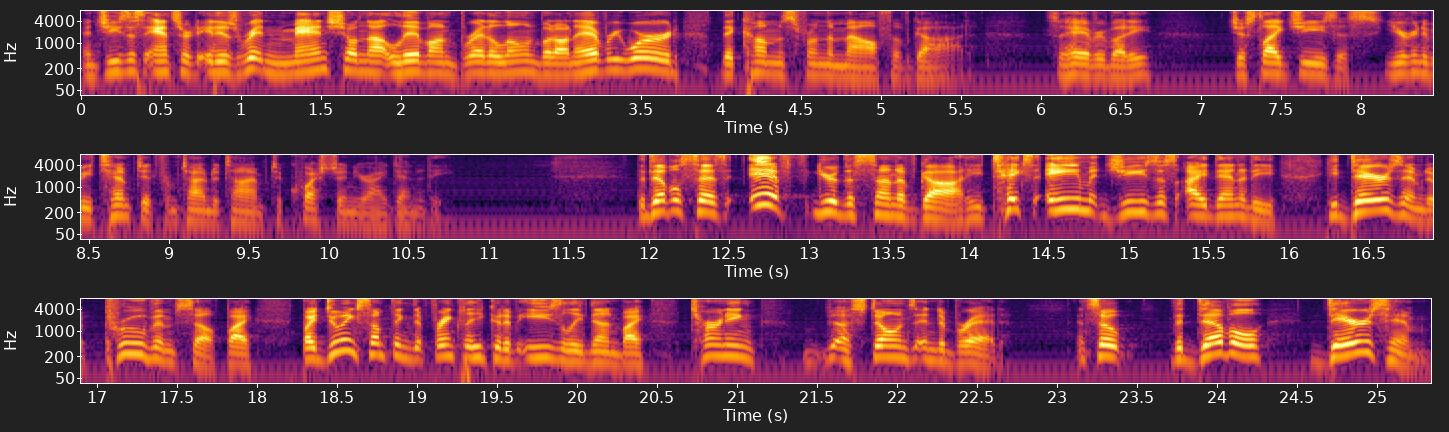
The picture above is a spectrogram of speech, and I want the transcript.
And Jesus answered, It is written, Man shall not live on bread alone, but on every word that comes from the mouth of God. So, hey, everybody, just like Jesus, you're going to be tempted from time to time to question your identity. The devil says, If you're the Son of God, he takes aim at Jesus' identity. He dares him to prove himself by, by doing something that, frankly, he could have easily done by turning uh, stones into bread. And so, the devil dares him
